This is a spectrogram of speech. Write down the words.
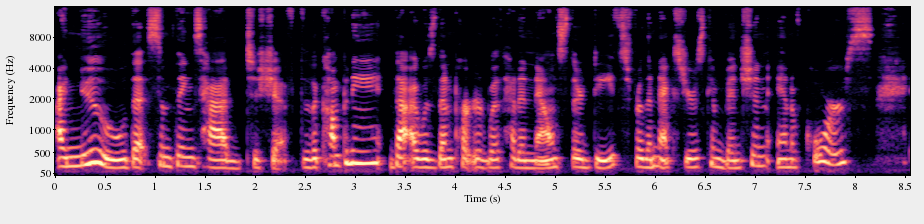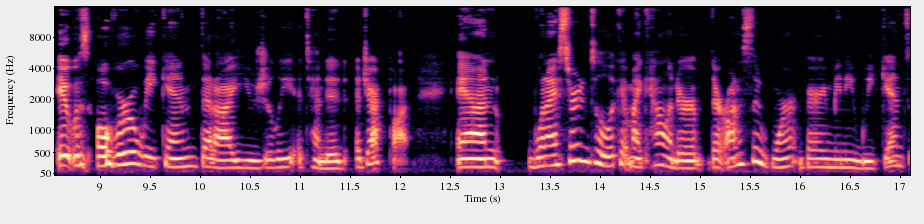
I knew that some things had to shift. The company that I was then partnered with had announced their dates for the next year's convention, and of course, it was over a weekend that I usually attended a jackpot. And when I started to look at my calendar, there honestly weren't very many weekends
